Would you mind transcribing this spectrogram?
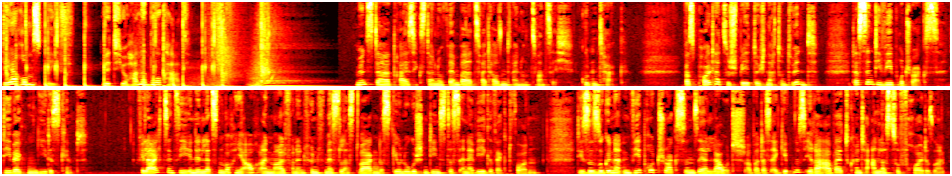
Der Rumsbrief mit Johanne Burkhardt. Münster, 30. November 2021. Guten Tag. Was poltert so spät durch Nacht und Wind? Das sind die Vibro-Trucks. Die wecken jedes Kind. Vielleicht sind Sie in den letzten Wochen ja auch einmal von den fünf Messlastwagen des Geologischen Dienstes NRW geweckt worden. Diese sogenannten Vibro-Trucks sind sehr laut, aber das Ergebnis ihrer Arbeit könnte Anlass zur Freude sein.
